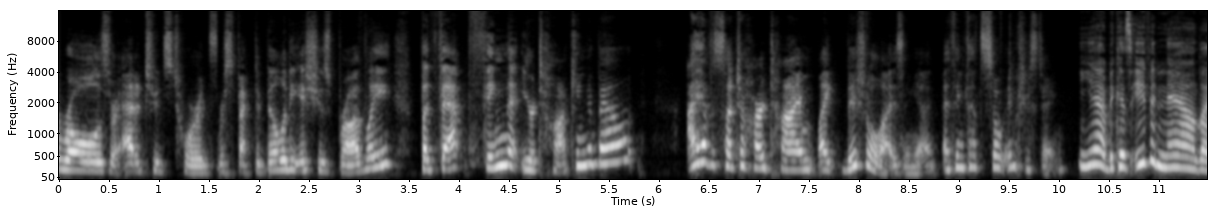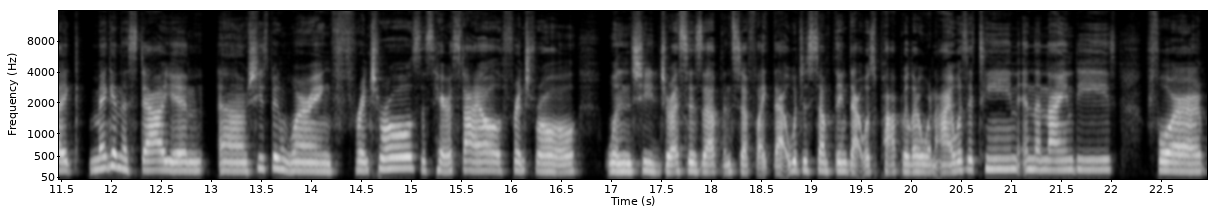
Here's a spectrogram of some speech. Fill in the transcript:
roles or attitudes towards respectability issues broadly, but that thing that you're talking about I have such a hard time like visualizing it. I think that's so interesting. Yeah, because even now, like Megan Thee Stallion, um, she's been wearing French rolls, this hairstyle, French roll, when she dresses up and stuff like that, which is something that was popular when I was a teen in the 90s for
